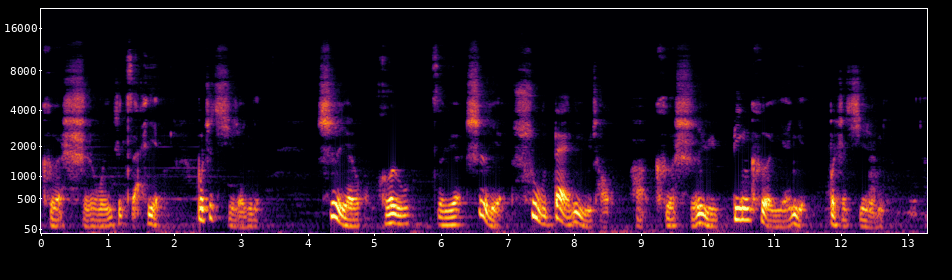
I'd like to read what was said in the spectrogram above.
可使为之宰也，不知其人也。赤也何如？”子曰：“赤也，数代立于朝，啊，可食于宾客言也，不知其人也。”啊，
